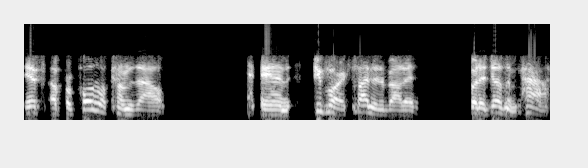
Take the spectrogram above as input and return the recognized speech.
if a proposal comes out and people are excited about it, but it doesn't pass,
